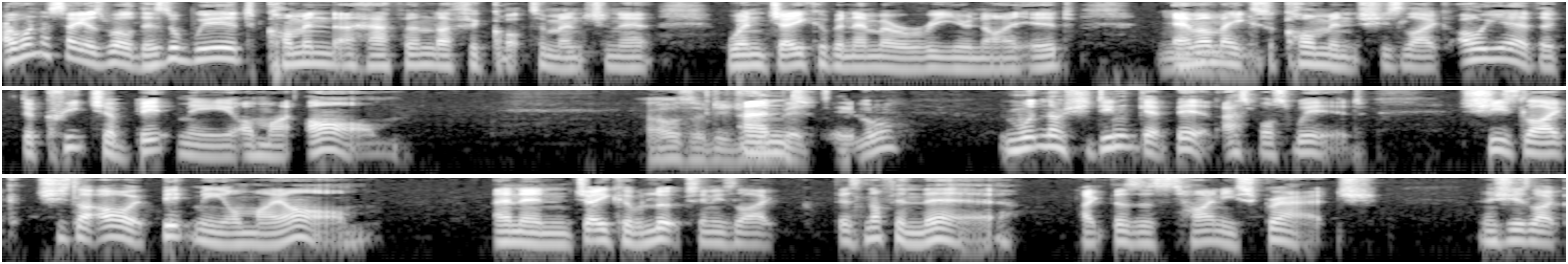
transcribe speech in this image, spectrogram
I want to say as well, there's a weird comment that happened. I forgot to mention it. When Jacob and Emma are reunited, Emma Mm. makes a comment. She's like, "Oh yeah, the, the creature bit me on my arm." Oh, so did you and- get bit too? Well, no, she didn't get bit. That's what's weird. She's like, she's like, "Oh, it bit me on my arm," and then Jacob looks and he's like, "There's nothing there. Like there's this tiny scratch," and she's like,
